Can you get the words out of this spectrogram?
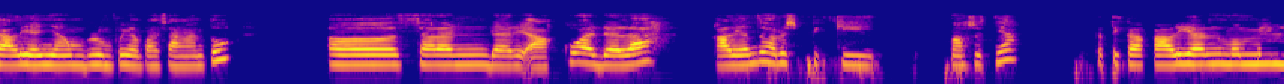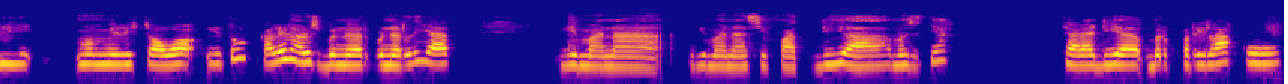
kalian yang belum punya pasangan tuh eh, saran dari aku adalah kalian tuh harus picky maksudnya ketika kalian memilih memilih cowok gitu kalian harus benar-benar lihat gimana gimana sifat dia maksudnya cara dia berperilaku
